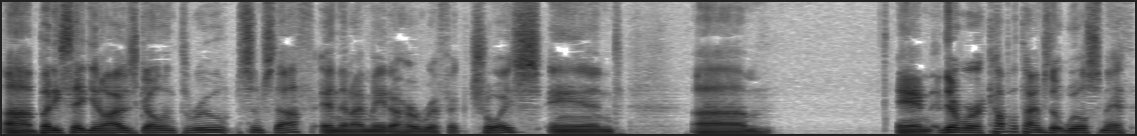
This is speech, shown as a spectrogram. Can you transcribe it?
Uh, but he said, you know, I was going through some stuff, and then I made a horrific choice, and um, and there were a couple times that Will Smith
